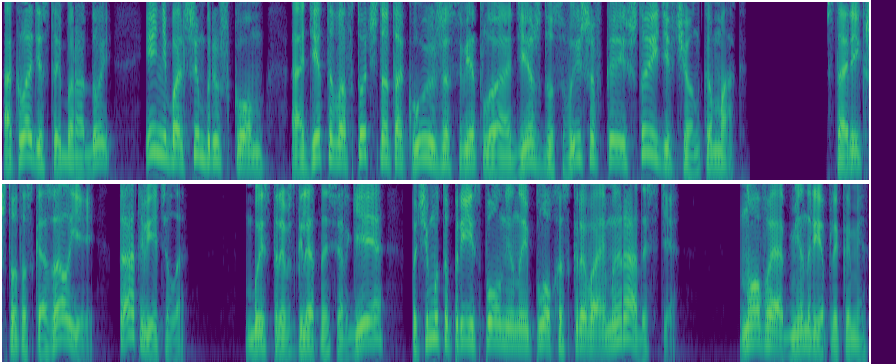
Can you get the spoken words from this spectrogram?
окладистой бородой и небольшим брюшком, одетого в точно такую же светлую одежду с вышивкой, что и девчонка-маг. Старик что-то сказал ей, та ответила. Быстрый взгляд на Сергея, почему-то преисполненной плохо скрываемой радости. Новый обмен репликами.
